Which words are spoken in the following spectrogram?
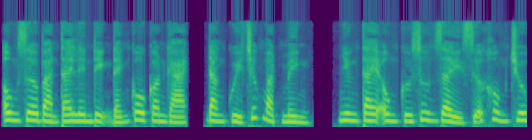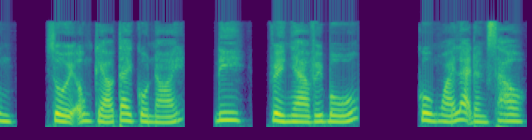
Ông giơ bàn tay lên định đánh cô con gái, đang quỳ trước mặt mình, nhưng tay ông cứ run rẩy giữa không trung. Rồi ông kéo tay cô nói, đi, về nhà với bố. Cô ngoái lại đằng sau.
